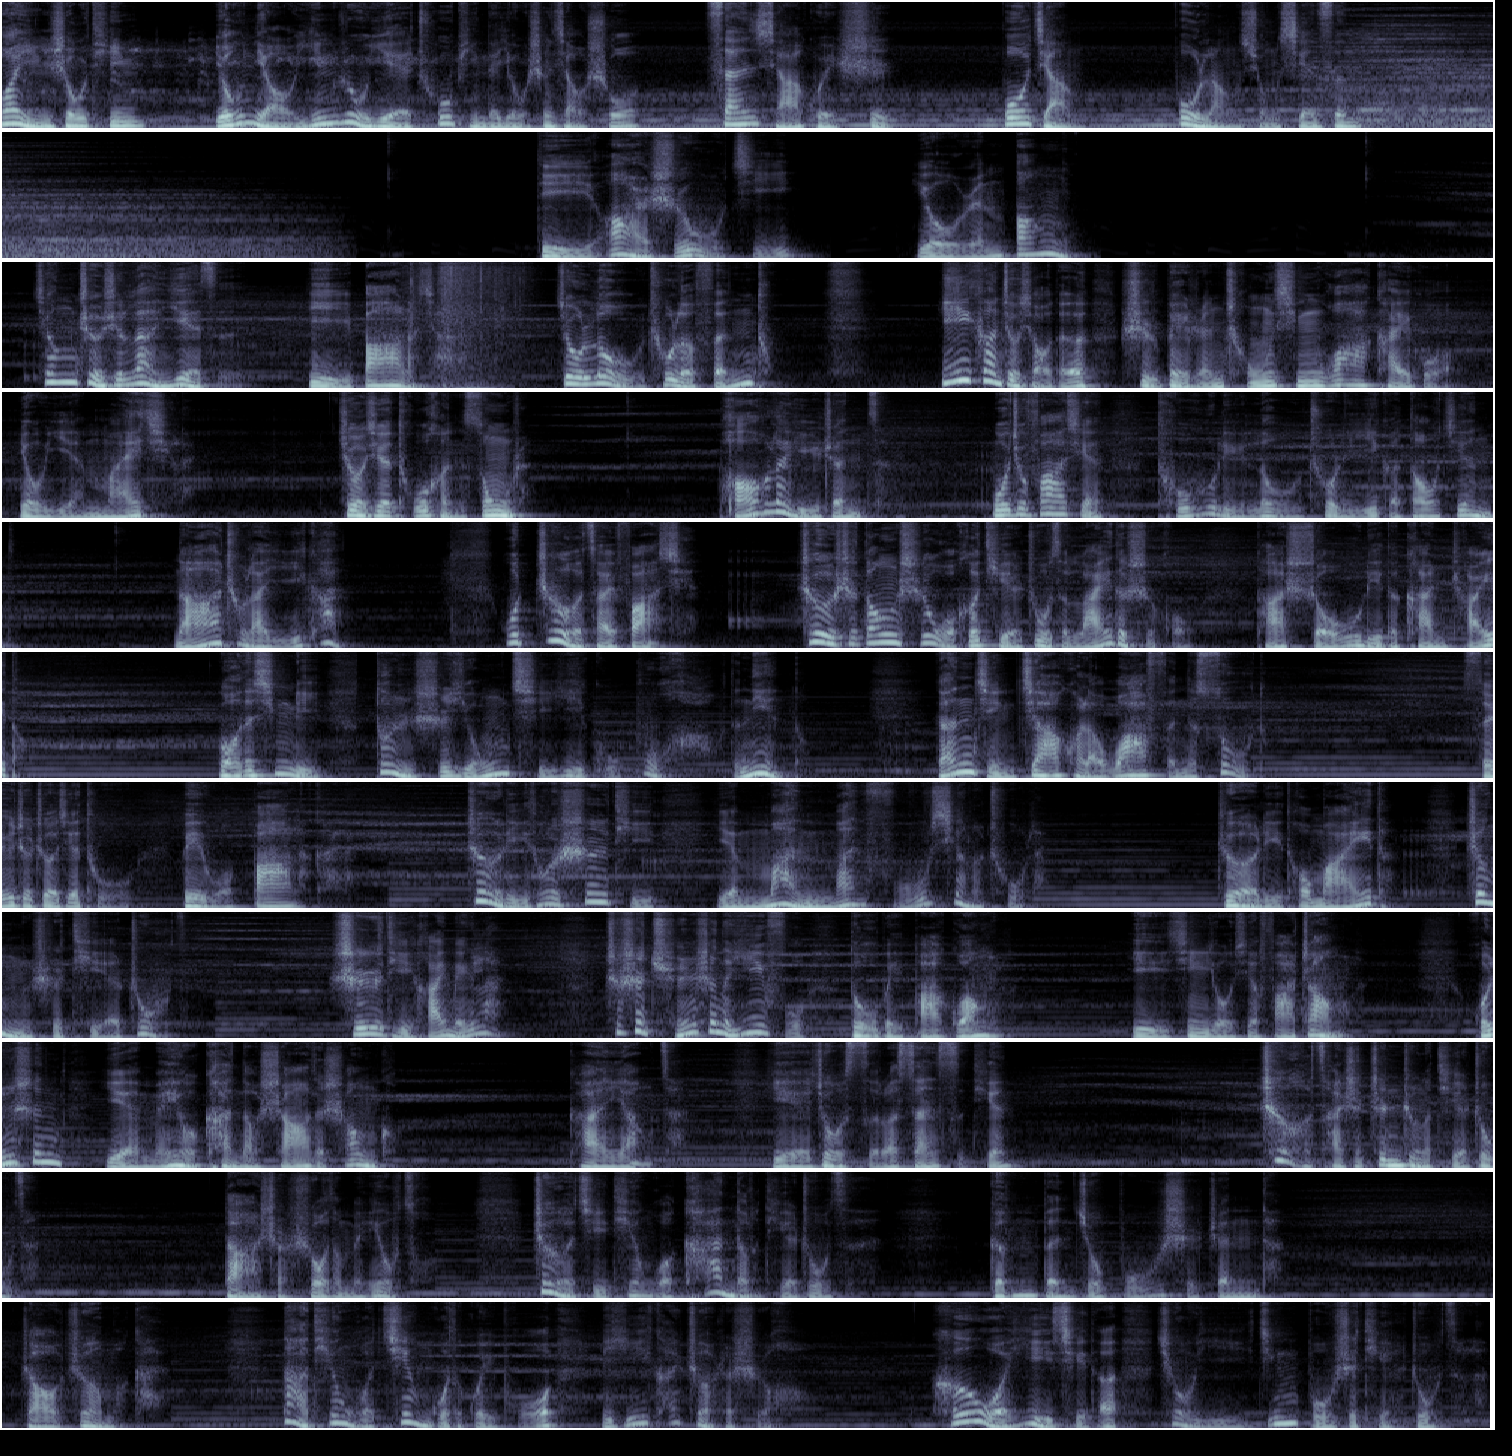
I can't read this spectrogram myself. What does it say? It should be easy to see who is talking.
Speaker 1: 欢迎收听由鸟音入夜出品的有声小说《三峡鬼事》，播讲：布朗熊先生。第二十五集，有人帮我，将这些烂叶子一扒拉下来，就露出了坟土。一看就晓得是被人重新挖开过，又掩埋起来。这些土很松软。刨了一阵子，我就发现土里露出了一个刀尖子。拿出来一看，我这才发现，这是当时我和铁柱子来的时候，他手里的砍柴刀。我的心里顿时涌起一股不好的念头。赶紧加快了挖坟的速度。随着这些土被我扒拉开来，这里头的尸体也慢慢浮现了出来。这里头埋的正是铁柱子，尸体还没烂，只是全身的衣服都被扒光了，已经有些发胀了，浑身也没有看到啥子伤口，看样子。也就死了三四天，这才是真正的铁柱子。大婶说的没有错，这几天我看到的铁柱子，根本就不是真的。照这么看，那天我见过的鬼婆离开这的时候，和我一起的就已经不是铁柱子了。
